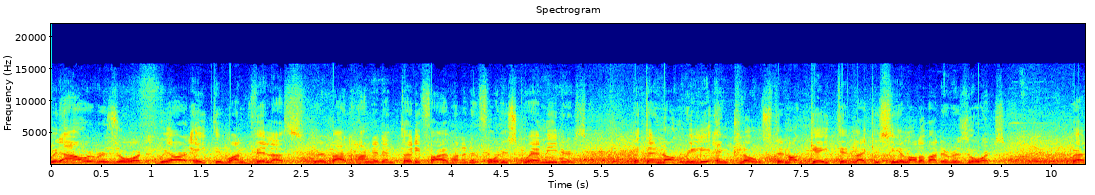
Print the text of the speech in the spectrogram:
with our resort, we are 81 villas. We're about 135, 140 square meters, but they're not really enclosed. They're not gated like you see a lot of other resorts. But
